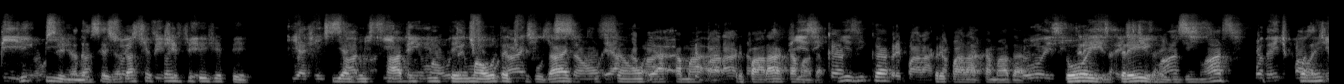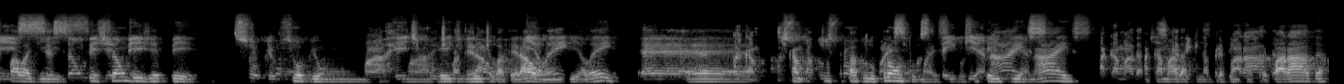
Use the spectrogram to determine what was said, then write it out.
PIN, né, ou seja, das, seja, das sessões de BGP. De BGP e a gente e sabe, a gente que, sabe tem que, tem uma outra dificuldade, que, é são, é a camada, preparar a camada física, preparar a camada 2 e 3, a rede de enlace. Quando a gente fala, a gente de, fala de sessão BGP, sobre, um, sobre um, uma rede, uma rede multilateral, um PLA, é, é, a camada, isso está tudo tá pronto, mas se você tem PNIs, a camada física tem que estar preparada,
